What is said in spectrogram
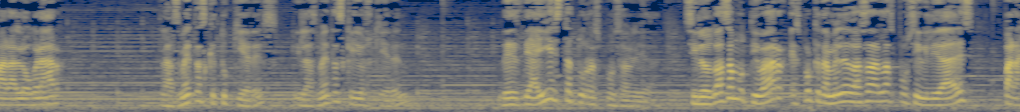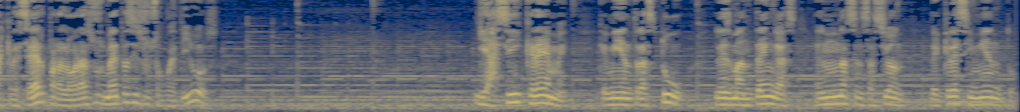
para lograr las metas que tú quieres y las metas que ellos quieren, desde ahí está tu responsabilidad. Si los vas a motivar es porque también les vas a dar las posibilidades para crecer, para lograr sus metas y sus objetivos. Y así, créeme, que mientras tú les mantengas en una sensación de crecimiento,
